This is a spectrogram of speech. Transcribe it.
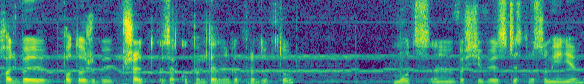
choćby po to, żeby przed zakupem danego produktu móc e, właściwie z czystym sumieniem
